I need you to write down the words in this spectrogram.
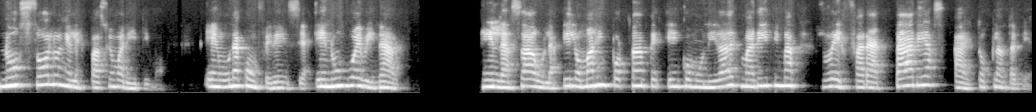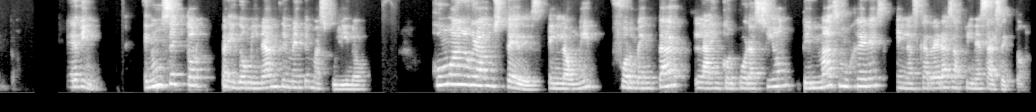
no solo en el espacio marítimo, en una conferencia, en un webinar, en las aulas y lo más importante, en comunidades marítimas refractarias a estos planteamientos. Erwin, en un sector predominantemente masculino, ¿Cómo han logrado ustedes en la UNIP fomentar la incorporación de más mujeres en las carreras afines al sector?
